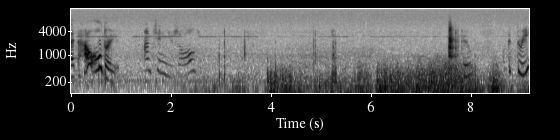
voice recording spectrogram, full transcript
but how old are you? I'm 10 years old. Two. Bucket three.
